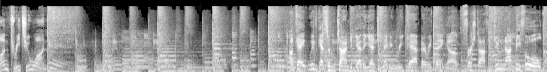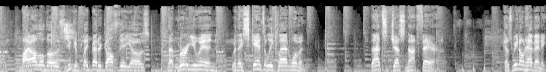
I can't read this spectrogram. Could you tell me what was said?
321321. Okay, we've got some time together yet to maybe recap everything. Uh, first off, do not be fooled by all of those you can play better golf videos that lure you in with a scantily clad woman. That's just not fair. Because we don't have any.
